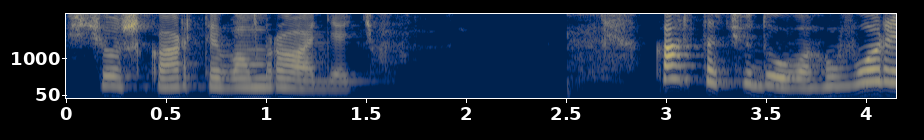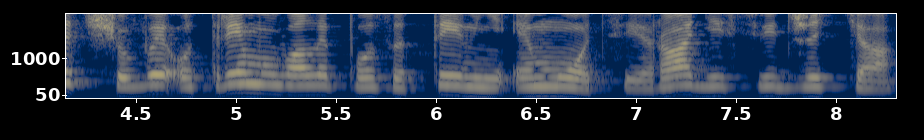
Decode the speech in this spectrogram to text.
Що ж карти вам радять? Карта чудова говорить, що ви отримували позитивні емоції, радість від життя,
